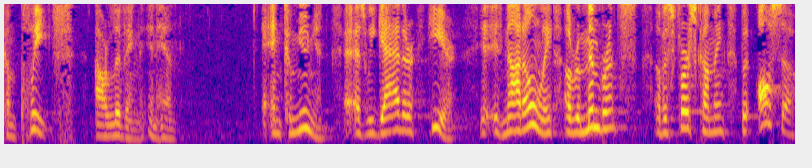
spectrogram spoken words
completes our living in Him. And communion, as we gather here, is not only a remembrance of His first coming, but also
